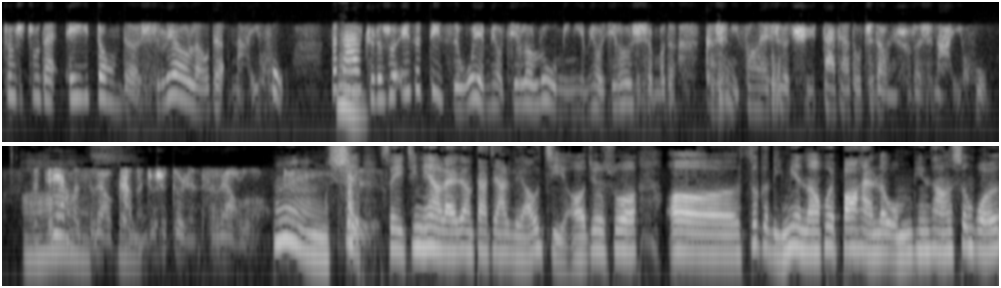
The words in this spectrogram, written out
就是住在 A 栋的十六楼的哪一户。那大家觉得说，哎，这地址我也没有揭露路名，也没有揭露什么的，可是你放在社区，大家都知道你说的是哪一户。那这样的资料可能就是个人资料了。嗯，是。所以今天要来让大家了解哦，就是说，呃，这个里面呢会包含了我们平常生活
